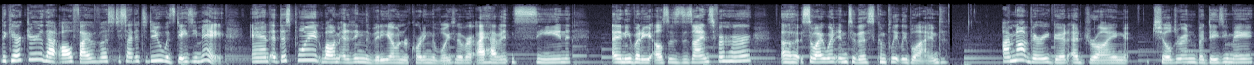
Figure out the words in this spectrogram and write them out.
The character that all five of us decided to do was Daisy Mae, and at this point, while I'm editing the video and recording the voiceover, I haven't seen anybody else's designs for her, uh, so I went into this completely blind. I'm not very good at drawing children, but Daisy Mae,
